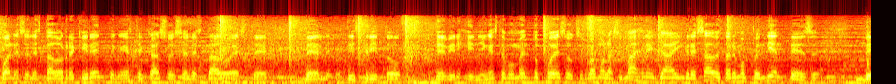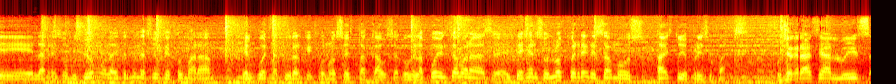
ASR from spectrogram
cuál es el estado requirente, en este caso es el estado este del distrito de Virginia. En este momento pues observamos las imágenes ya ingresado, estaremos pendientes de la resolución o la determinación que tomará el juez natural que conoce esta causa. Con el apoyo en cámaras de Gerson López regresamos a estudios principales. Muchas gracias Luis.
